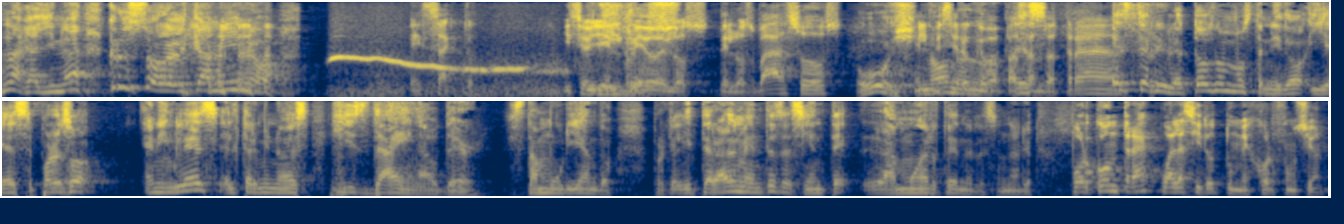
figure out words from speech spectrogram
la gallina cruzó el camino. Exacto. Y se oye el ruido de los, de los vasos, Uy, el no, mesero no, que va pasando Es- atrás. Es terrible, todos lo hemos tenido y es por eso En inglés el término es he's dying out there. Está muriendo, porque literalmente se siente la muerte en el escenario. Por contra, ¿cuál ha sido tu mejor función?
